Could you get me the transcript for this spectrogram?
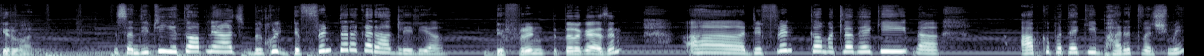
किरवानी। संदीप जी ये तो आपने आज बिल्कुल डिफरेंट तरह का राग ले लिया। डिफरेंट तरह का एज इन डिफरेंट का मतलब है कि आपको पता है कि भारतवर्ष में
